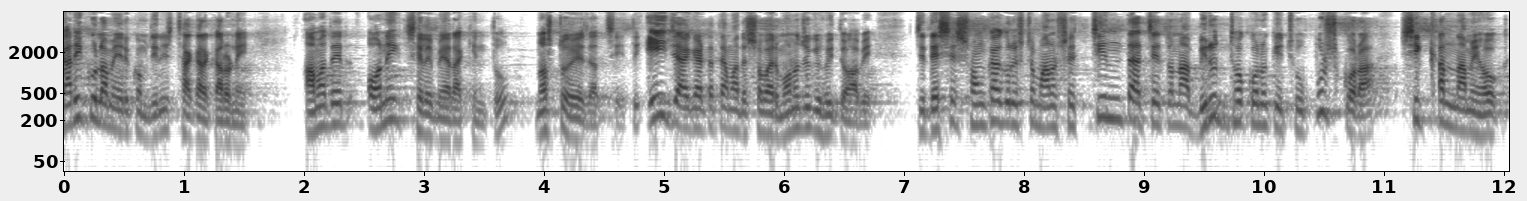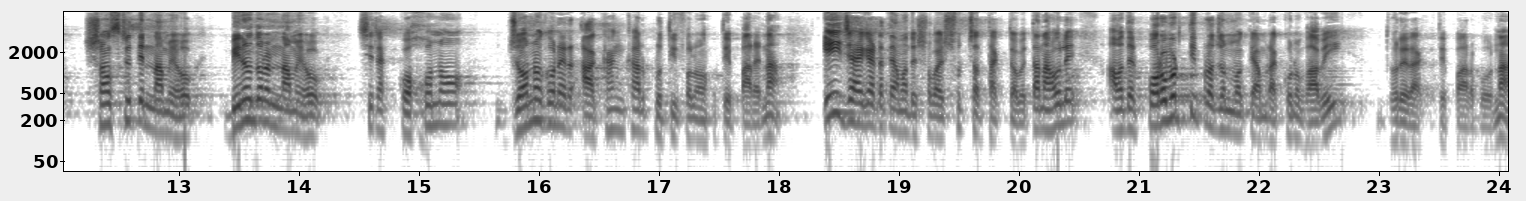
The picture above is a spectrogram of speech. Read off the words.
কারিকুলামে এরকম জিনিস থাকার কারণে আমাদের অনেক ছেলেমেয়েরা কিন্তু নষ্ট হয়ে যাচ্ছে। তো এই জায়গাটাতে আমাদের সবার মনোযোগী হইতে হবে যে দেশের সংখ্যাগরিষ্ঠ মানুষের চিন্তা, চেতনা বিরুদ্ধ কোনো কিছু পুশ করা শিক্ষার নামে হোক, সংস্কৃতির নামে হোক, বিনোদনের নামে হোক, সেটা কখনো জনগণের আকাঙ্ক্ষার প্রতিফলন হতে পারে না। এই জায়গাটাতে আমাদের সবাই সোচ্চার থাকতে হবে। তা না হলে আমাদের পরবর্তী প্রজন্মকে আমরা কোনোভাবেই ধরে রাখতে পারব না।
